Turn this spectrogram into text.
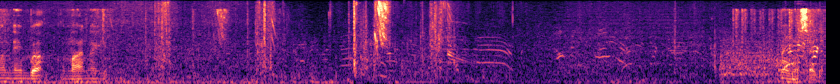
menembak ke mana gitu. Oh masih ada.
